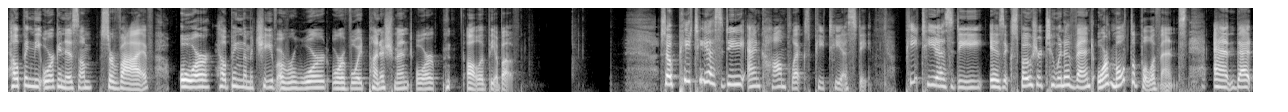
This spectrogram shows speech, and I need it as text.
helping the organism survive or helping them achieve a reward or avoid punishment or all of the above so PTSD and complex PTSD PTSD is exposure to an event or multiple events and that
